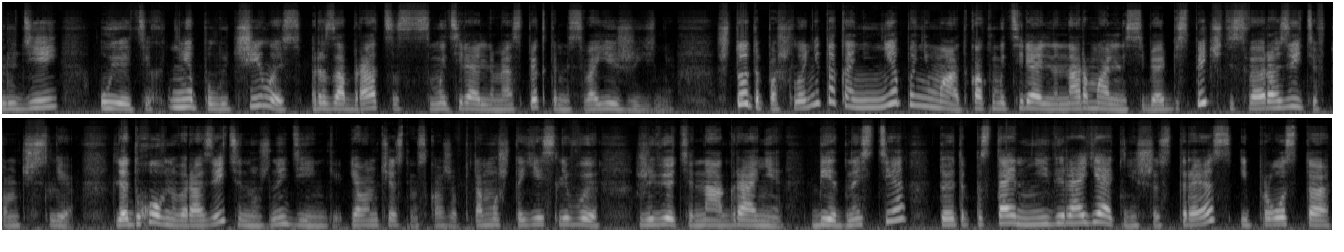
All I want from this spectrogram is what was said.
людей у этих не получилось разобраться с материальными аспектами своей жизни. Что-то пошло не так, они не понимают, как материально нормально себя обеспечить и свое развитие в том числе. Для духовного развития нужны деньги, я вам честно скажу, потому что если вы живете на грани бедности, то это постоянно невероятнейший стресс и просто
